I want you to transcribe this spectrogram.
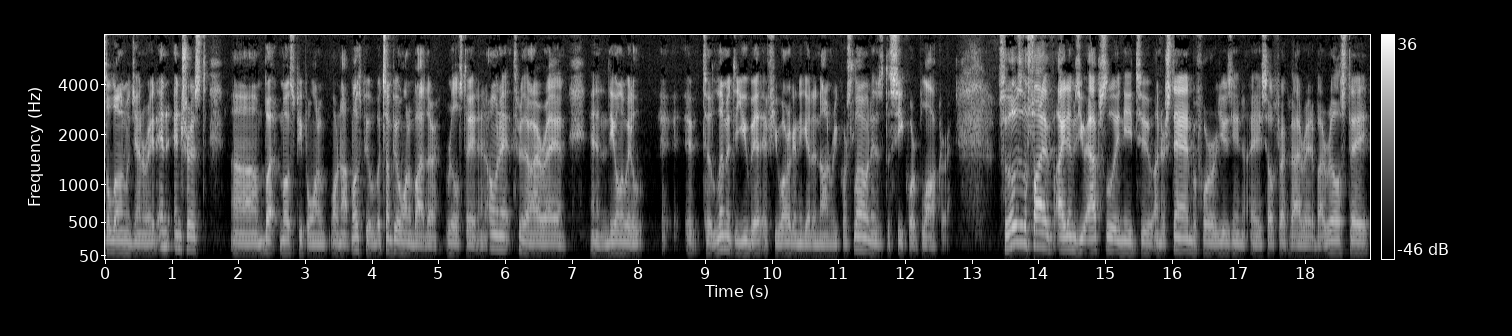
the loan would generate in- interest. Um, but most people want to, or not most people, but some people want to buy their real estate and own it through their IRA. And, and the only way to to limit the UBIT if you are going to get a non-recourse loan is the C corp blocker. So those are the five items you absolutely need to understand before using a self-directed IRA to buy real estate.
